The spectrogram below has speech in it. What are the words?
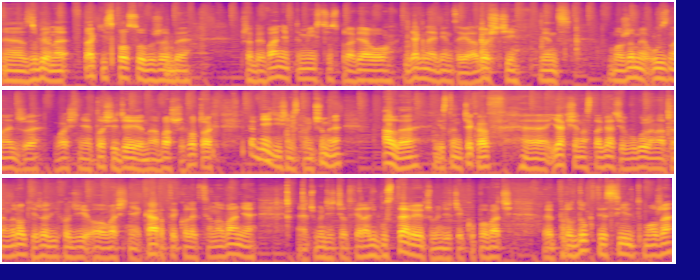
e, zrobione w taki sposób, żeby przebywanie w tym miejscu sprawiało jak najwięcej radości, więc możemy uznać, że właśnie to się dzieje na Waszych oczach. Pewnie dziś nie skończymy, ale jestem ciekaw, e, jak się nastawiacie w ogóle na ten rok, jeżeli chodzi o właśnie karty, kolekcjonowanie, e, czy będziecie otwierać boostery, czy będziecie kupować e, produkty Sealed może.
